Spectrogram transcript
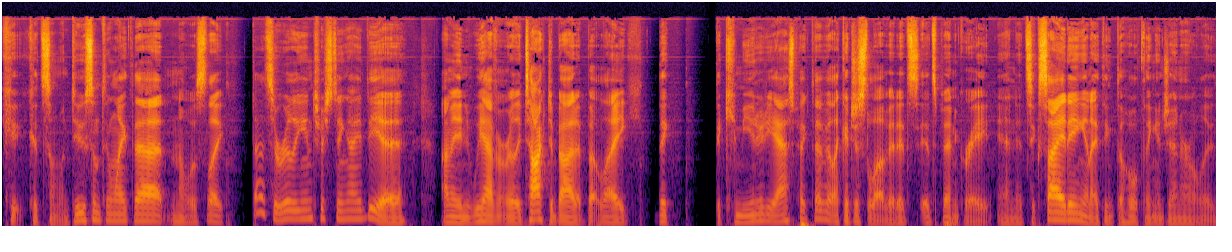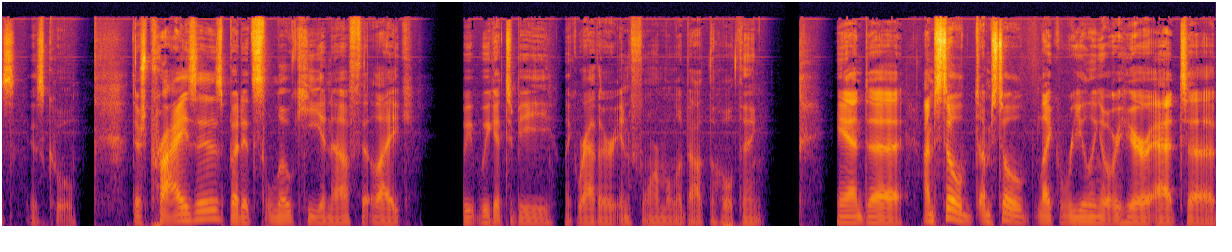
Could, could someone do something like that? And I was like, that's a really interesting idea. I mean, we haven't really talked about it, but like the the community aspect of it, like I just love it. It's it's been great and it's exciting, and I think the whole thing in general is is cool. There's prizes, but it's low key enough that like we, we get to be like rather informal about the whole thing. And uh i'm still i'm still like reeling over here at uh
